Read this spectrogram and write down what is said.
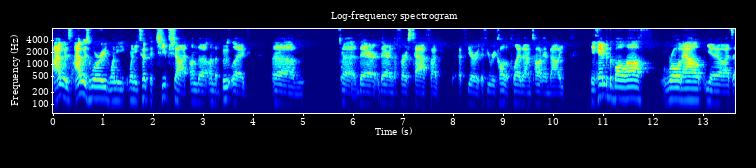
I was I was worried when he when he took the cheap shot on the on the bootleg um, uh, there there in the first half. I, if you if you recall the play that I'm talking about, he, he handed the ball off, rolled out, you know, as a,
